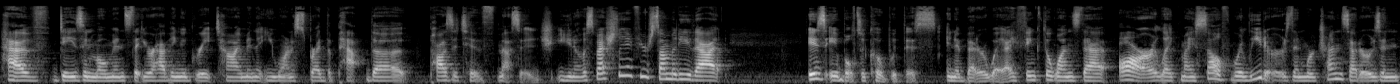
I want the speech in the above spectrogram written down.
have days and moments that you're having a great time and that you want to spread the pa- the positive message, you know, especially if you're somebody that is able to cope with this in a better way. I think the ones that are, like myself, we're leaders and we're trendsetters and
